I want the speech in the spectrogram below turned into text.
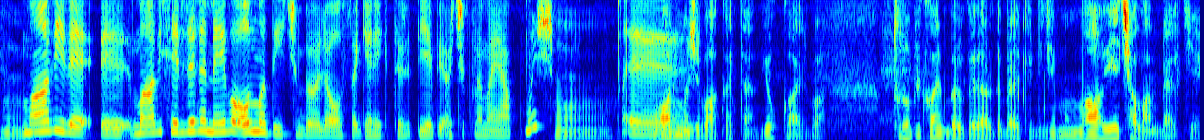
Mavi ve e, mavi sebze ve meyve olmadığı için böyle olsa gerektir diye bir açıklama yapmış. Ee, Var mı acaba hakikaten? Yok galiba. Tropikal bölgelerde belki diyeceğim ama maviye çalan belki.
